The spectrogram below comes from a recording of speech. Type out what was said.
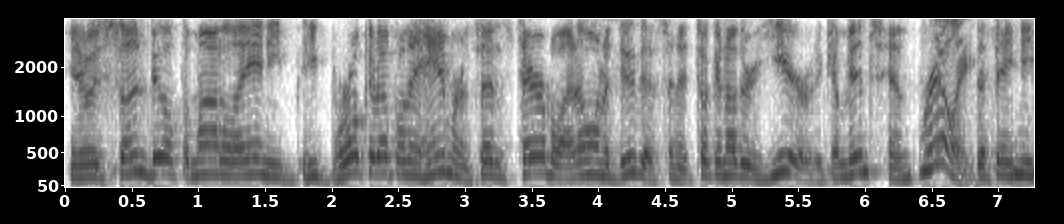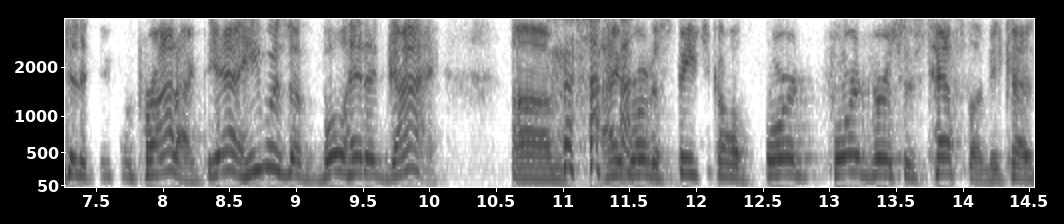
You know, his son built the Model A and he, he broke it up with a hammer and said, It's terrible. I don't want to do this. And it took another year to convince him really that they needed a different product. Yeah, he was a bullheaded guy. Um, I wrote a speech called Ford Ford versus Tesla because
